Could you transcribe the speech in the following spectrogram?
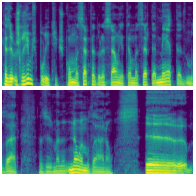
Quer dizer, os regimes políticos, com uma certa duração e até uma certa meta de mudar, às vezes, não a mudaram. Uh,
